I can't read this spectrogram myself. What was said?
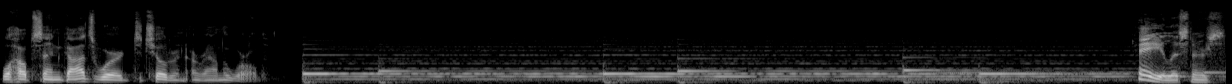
will help send God's Word to children around the world. Hey, listeners.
